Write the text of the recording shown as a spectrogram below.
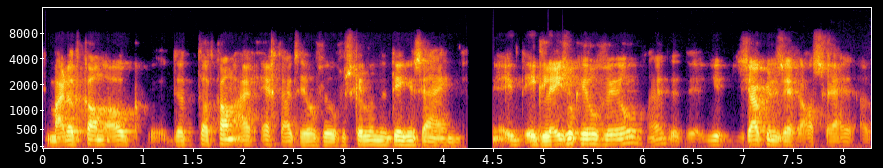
Maar dat kan ook, dat, dat kan echt uit heel veel verschillende dingen zijn. Ik, ik lees ook heel veel. Hè. Je zou kunnen zeggen, als schrijver,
